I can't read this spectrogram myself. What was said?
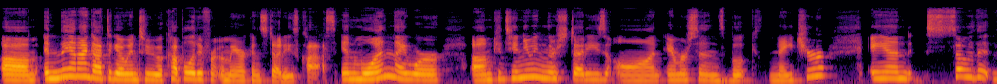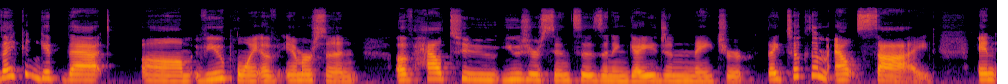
Um, and then I got to go into a couple of different American Studies class. In one, they were um, continuing their studies on Emerson's book Nature, and so that they could get that um, viewpoint of Emerson of how to use your senses and engage in nature. They took them outside and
